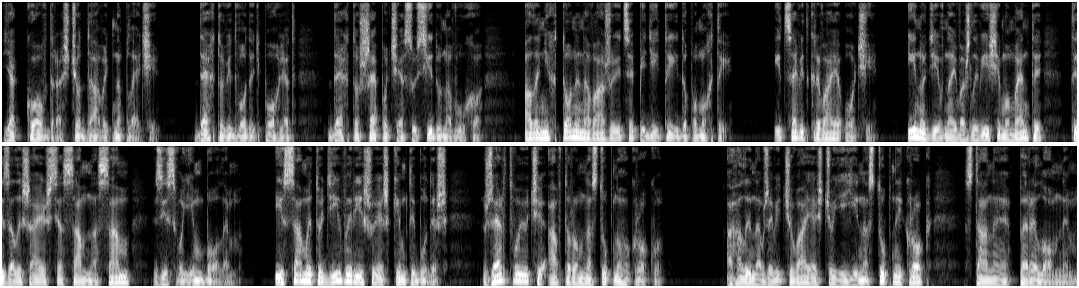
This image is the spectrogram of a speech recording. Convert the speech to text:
як ковдра, що давить на плечі. Дехто відводить погляд, дехто шепоче сусіду на вухо, але ніхто не наважується підійти і допомогти. І це відкриває очі. Іноді, в найважливіші моменти, ти залишаєшся сам на сам зі своїм болем. І саме тоді вирішуєш, ким ти будеш жертвою чи автором наступного кроку. А Галина вже відчуває, що її наступний крок стане переломним.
